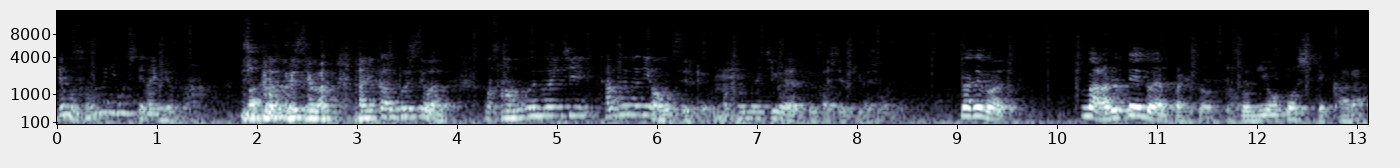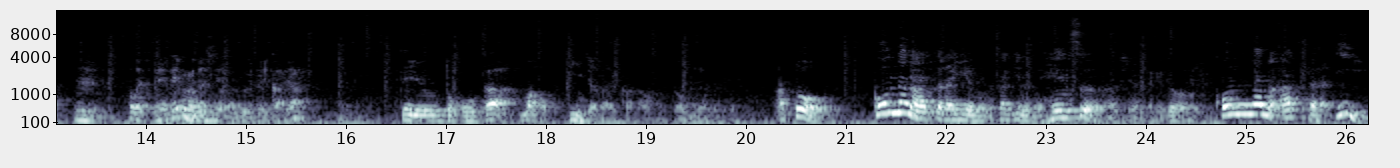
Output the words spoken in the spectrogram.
でもそんなに落ちてないんだよな。まあ。実感としては。体感としては、まあ、3分の13分の2は落ちてるけどうん。3分の1ぐらいは通過してる気がしますね。まあでもまあある程度やっぱりそうそぎ落としてからうん。そうですね。全部出してるわけじゃないですうん。ねっていうとこがまあ大きいんじゃないかなと思うよね。あとこんなのあったらいいよね。さっきのね変数の話なんだけど、うん。こんなのあったらいい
